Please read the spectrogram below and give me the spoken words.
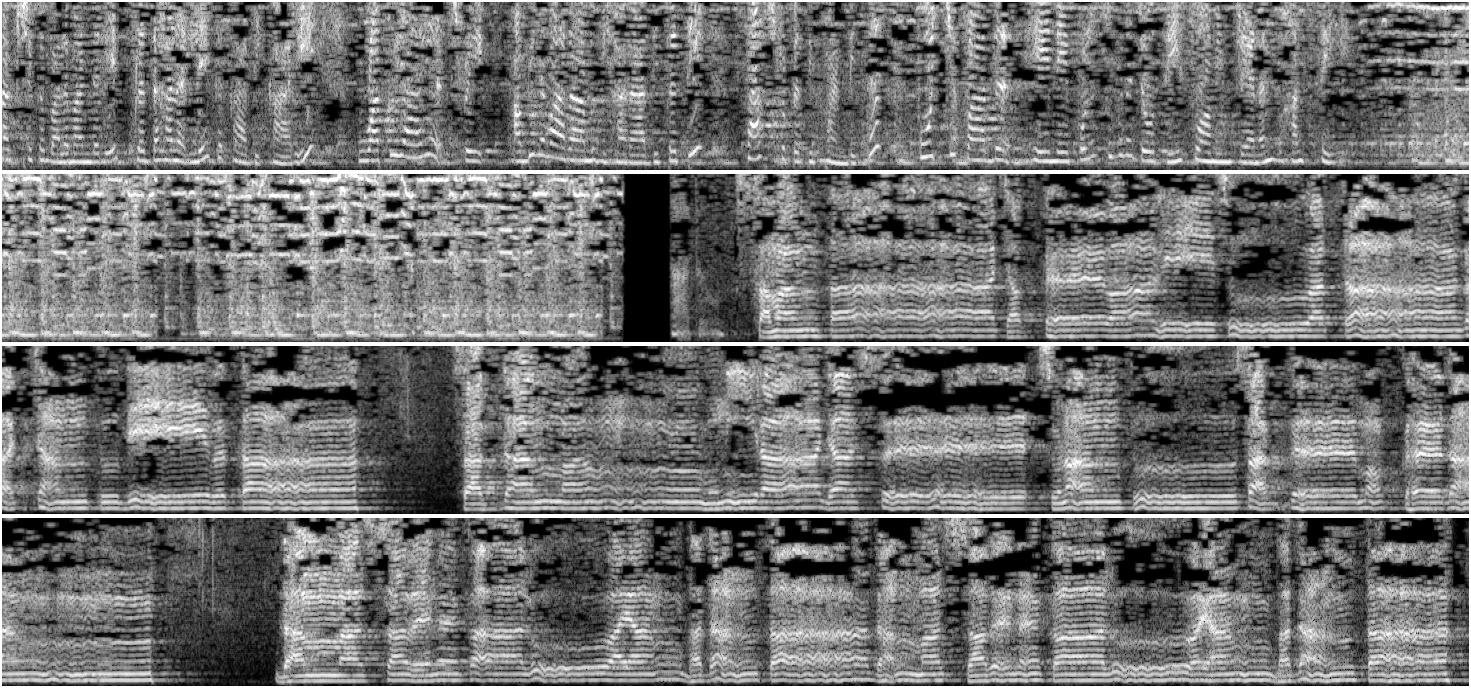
ශාසනාරක්ෂක බල මණ්ඩලයේ ප්‍රධාන ලේකකාධිකාරී වතුයාය ශ්‍රී අභිනවාරාම විහාරාධිපති ශාස්ත්‍රපති පඬිත පූජ්‍යපාද හේනේ පොළසුවන ජෝති ස්වාමින්ත්‍රයන්න් වහන්සේ. සමන්ත චක්කවාලේසු අත්‍රා ගච්ඡන්තු දේවතා සද්ධම්මං මුනි රාජස් සුනන්තු සග්ග මොක්ඛදං ධම්මස්සවෙන කාලෝ අයං භදන්තා ධම්මස්සවෙන කාලෝ අයං භදන්තා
